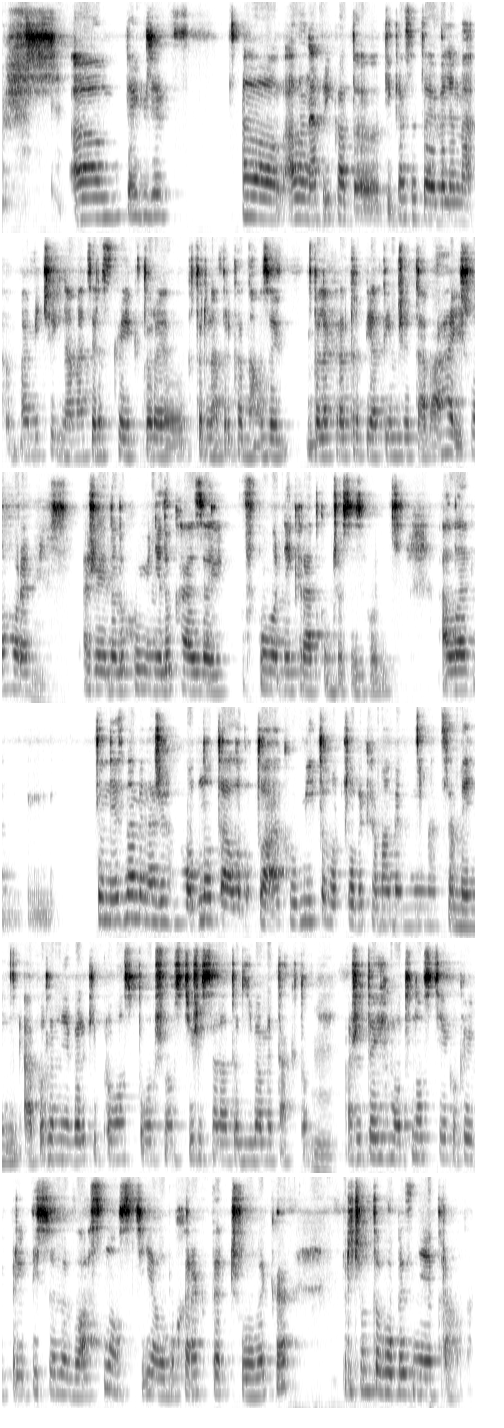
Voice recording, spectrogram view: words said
um, takže Uh, ale napríklad uh, týka sa to aj veľa ma- mamičiek na materskej, ktoré, ktoré napríklad naozaj veľakrát trpia tým, že tá váha išla hore a že jednoducho ju nedokázali v pomerne krátkom čase zhodiť. Ale to neznamená, že hodnota alebo to, ako my toho človeka máme vnímať, sa mení. A podľa mňa je veľký problém spoločnosti, že sa na to dívame takto. Mm. A že tej hmotnosti ako keby pripisujeme vlastnosti alebo charakter človeka, pričom to vôbec nie je pravda.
